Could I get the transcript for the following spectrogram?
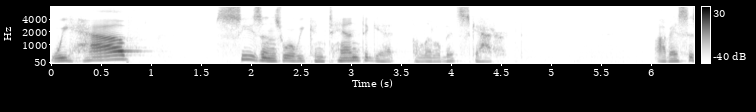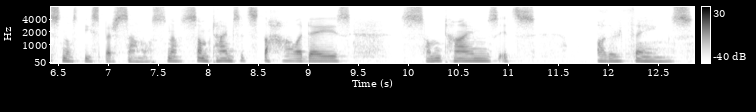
We have seasons where we can tend to get a little bit scattered. A veces nos dispersamos. Now, sometimes it's the holidays, sometimes it's other things.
